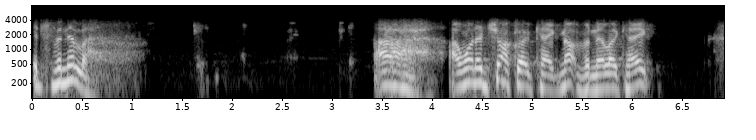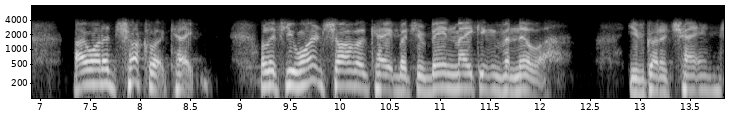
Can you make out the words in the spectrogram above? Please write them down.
It's vanilla Ah, I wanted chocolate cake, not vanilla cake. I wanted chocolate cake. Well, if you want chocolate cake, but you've been making vanilla, you've got to change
